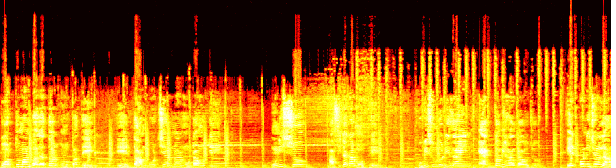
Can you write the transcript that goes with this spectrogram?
বর্তমান বাজার দর অনুপাতে এর দাম পড়ছে আপনার মোটামুটি উনিশশো আশি টাকার মধ্যে। খুবই সুন্দর ডিজাইন, একদমই হালকা ওজন। এরপর নিয়ে এলাম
